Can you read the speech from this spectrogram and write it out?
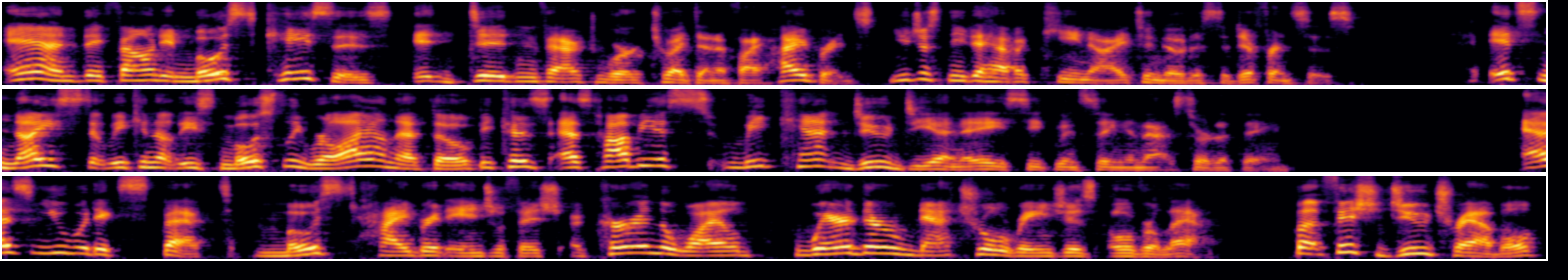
and they found in most cases it did in fact work to identify hybrids. You just need to have a keen eye to notice the differences. It's nice that we can at least mostly rely on that though, because as hobbyists, we can't do DNA sequencing and that sort of thing. As you would expect, most hybrid angelfish occur in the wild where their natural ranges overlap. But fish do travel,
